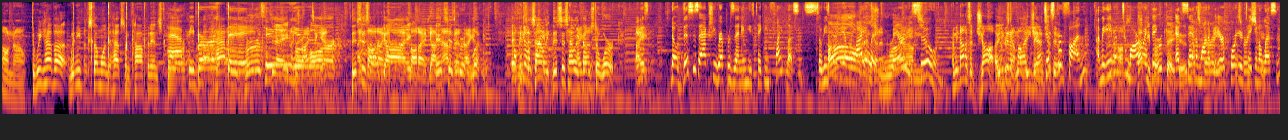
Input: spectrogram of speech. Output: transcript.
Oh no! Do we have a? We need someone to have some confidence for. Happy birthday! happy birthday to for you. our. This I is our I guy. Had, I thought I had gotten it's out of it. Great. Look, and oh, this is how he, this is how he comes to work. I, no, this is actually representing he's taking flight lessons. So he's going to oh, be a oh, pilot very right. soon. I mean, not as a job. Are you you going to I'm fly not jets Just too? for fun. I mean, even No, tomorrow, Happy I think birthday, at dude. Santa That's Monica very- Airport, that's you're very taking a sweet. lesson.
